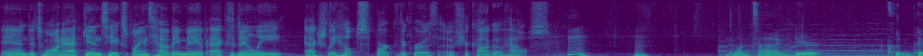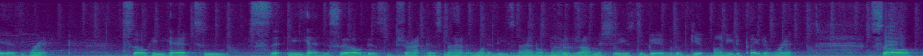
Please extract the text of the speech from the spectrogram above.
and it's Juan Atkins. He explains how they may have accidentally actually helped spark the growth of Chicago House. Hmm. Hmm. One time, Derrick couldn't pay his rent, so he had to he had to sell this this nine one of these 909 hmm. drum machines to be able to get money to pay the rent. So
